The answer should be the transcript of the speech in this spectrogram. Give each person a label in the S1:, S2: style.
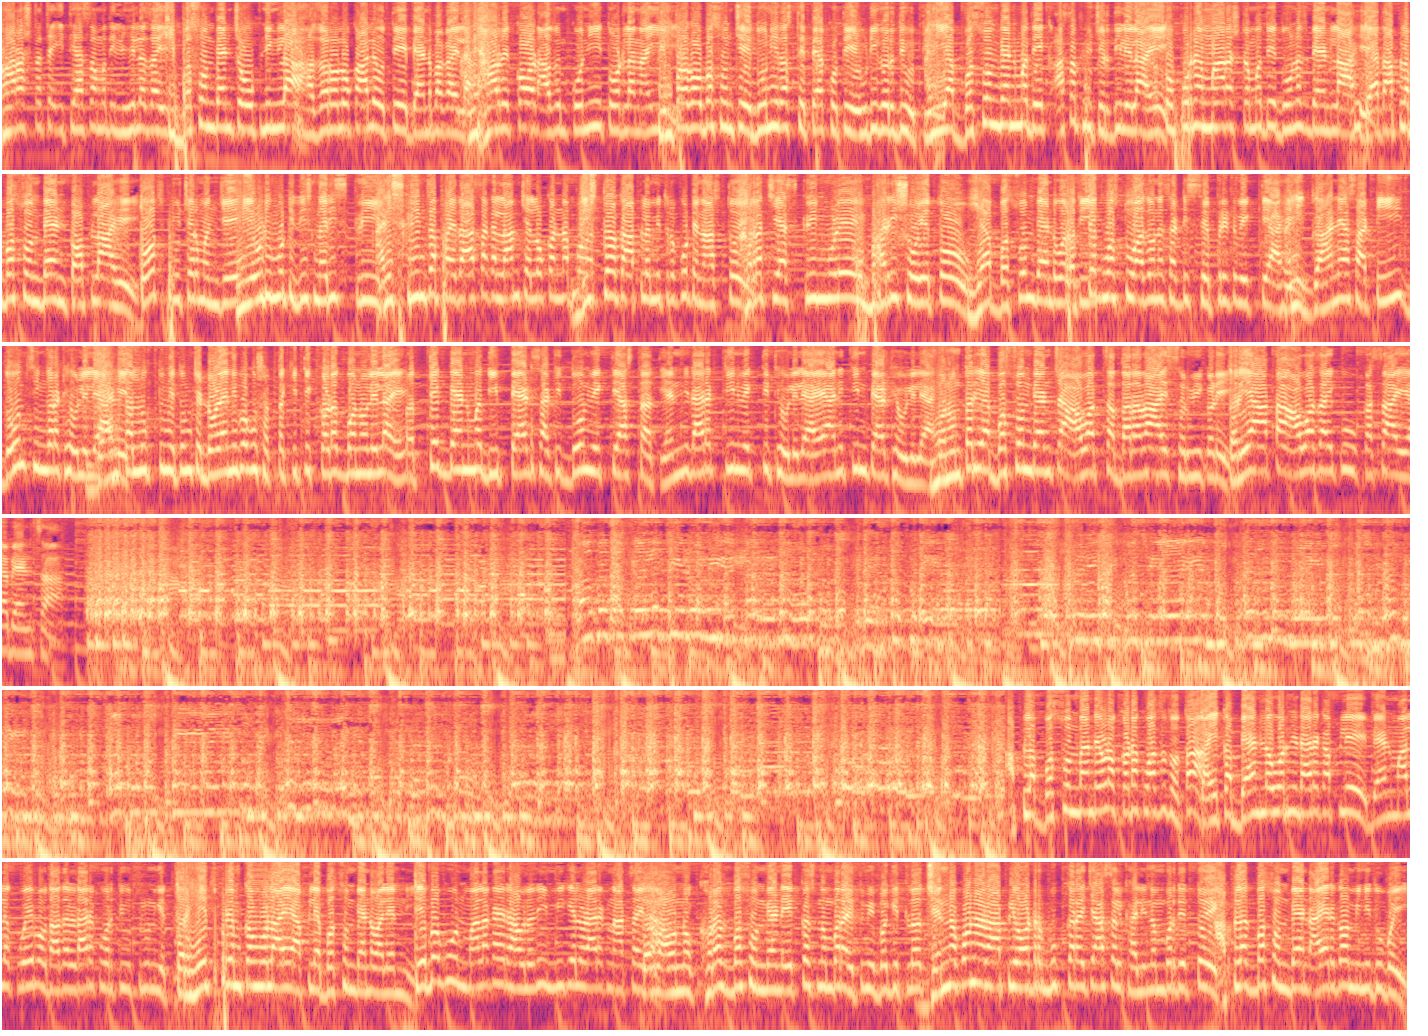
S1: महाराष्ट्राच्या इतिहासामध्ये लिहिलं जाईल की बसवंत बँडच्या ओपनिंगला हजारो लोक आले होते बँड बघायला. आणि हा रेकॉर्ड अजून कोणीही तोडला नाही. पिंपळगाव बसवंतचे दोन्ही रस्ते पॅक होते एवढी गर्दी होती. आणि या बसवंत बँडमध्ये एक असा फ्युचर दिलेला आहे. तो पूर्ण महाराष्ट्रामध्ये दोनच बँडला आहे. त्यात आपला बसवंत बँड टॉपला आहे. तोच फ्युचर म्हणजे एवढी मोठी दिसणारी स्क्रीन आणि स्क्रीनचा फायदा असा का लांबच्या लोकांना दिसतं का आपला मित्र कुठे नाचतोय? खरंच या स्क्रीन मुळे भारी शो येतो. या बसवंत बँड वर प्रत्येक वस्तू वाजवण्यासाठी सेपरेट व्यक्ती आहे. आणि गाण्यासाठी दोन सिंगर ठेवलेले आहेत. लुक तुम्ही तुमच्या डोळ्यांनी बघू शकता किती कडक बनवलेला आहे. प्रत्येक बँडमध्ये पॅडसाठी दोन व्यक्ती असतात. यांनी डायरेक्ट तीन व्यक्ती ठेवलेले आहे आणि तीन पॅड ठेवलेले आहे म्हणून तर या बसवून बँडच्या आवाजचा दरारा आहे सर्वीकडे. तर या आता आवाज ऐकू कसा आहे या बँडचा आपला बसवंत बँड एवढा कडक वाजत होता. का एका बँड लवरनी डायरेक्ट आपले बँड मालक वैभव दादाला डायरेक्ट वरती उचलून घेत तर हेच प्रेम कमवलं आहे आपल्या बसवंत बँड वाल्यांनी. ते बघून मला काही राहलं नाही मी गेलो डायरेक्ट नाचायला. भावनो खरंच बसवंत बँड एकच नंबर आहे तुम्ही बघितलं. ज्यांना कोणाला आपली ऑर्डर बुक करायची असेल खाली नंबर देतोय. आपलाच Baswant band Ayargaon mini Dubai.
